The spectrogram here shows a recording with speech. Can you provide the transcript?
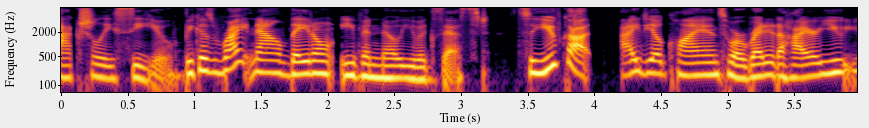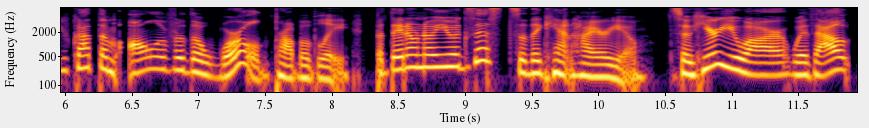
actually see you. Because right now, they don't even know you exist. So you've got ideal clients who are ready to hire you. You've got them all over the world, probably, but they don't know you exist, so they can't hire you. So here you are without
